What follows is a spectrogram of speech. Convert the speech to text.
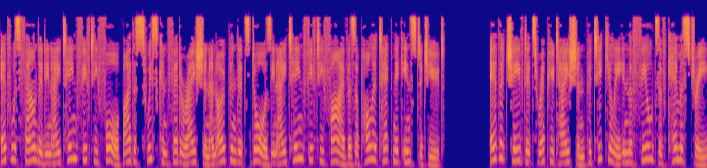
ETH was founded in 1854 by the Swiss Confederation and opened its doors in 1855 as a polytechnic institute. ETH achieved its reputation particularly in the fields of chemistry,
